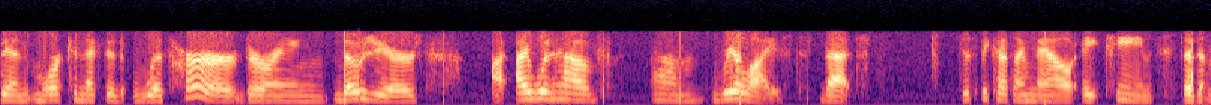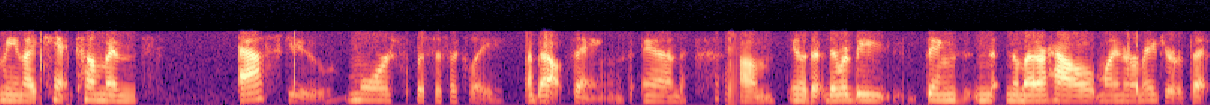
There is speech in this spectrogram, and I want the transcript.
been more connected with her during those years I, I would have um, realized that just because I'm now 18 doesn't mean I can't come and ask you more specifically about things. And um you know there, there would be things n- no matter how minor or major that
